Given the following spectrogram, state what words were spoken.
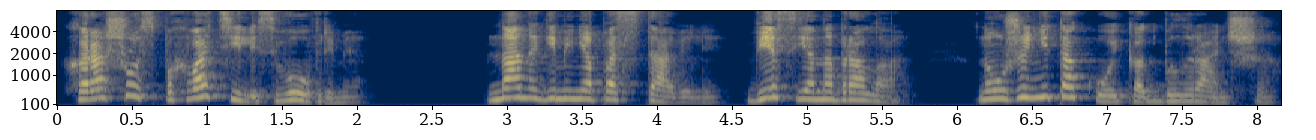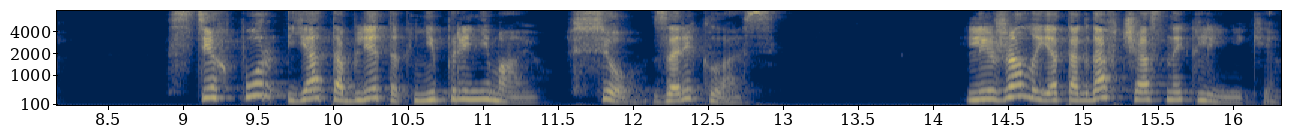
Хорошо спохватились вовремя. На ноги меня поставили, вес я набрала, но уже не такой, как был раньше. С тех пор я таблеток не принимаю. Все, зареклась. Лежала я тогда в частной клинике.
